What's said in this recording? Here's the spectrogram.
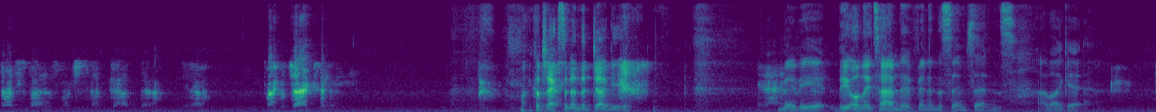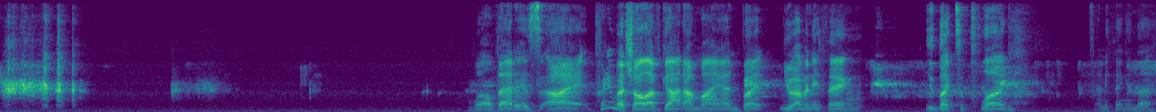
that's about as much as I've got though. You know, Michael Jackson. And, Michael Jackson and the Dougie. yeah. Maybe the only time they've been in the same sentence. I like it. Well, that is uh, pretty much all I've got on my end. But you have anything you'd like to plug? Anything in the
